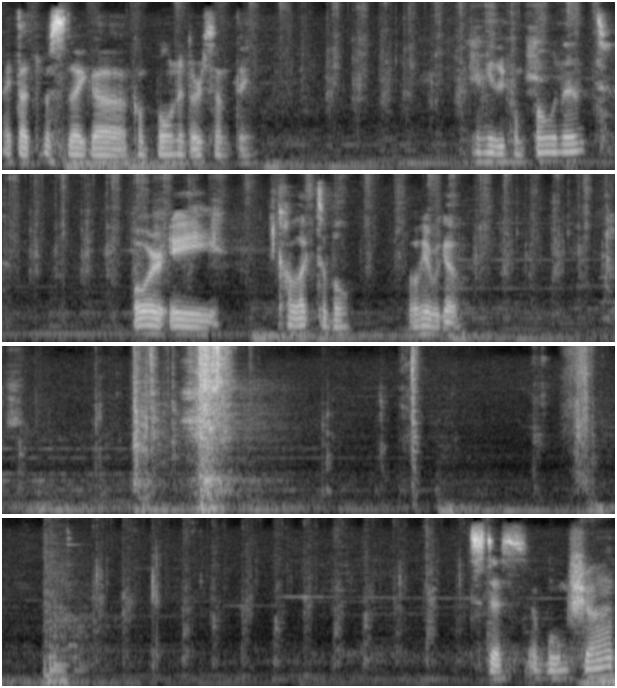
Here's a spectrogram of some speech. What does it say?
I thought it was like a component or something. I need a component. or a collectible. Oh, here we go. This? A Boomshot?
